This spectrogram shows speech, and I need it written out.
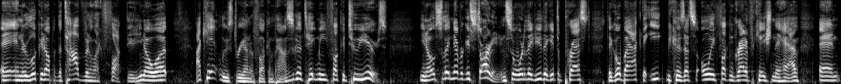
and, and they're looking up at the top of it and like, fuck, dude, you know what? I can't lose 300 fucking pounds. It's going to take me fucking two years. You know, so they never get started. And so what do they do? They get depressed. They go back, they eat because that's the only fucking gratification they have. And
